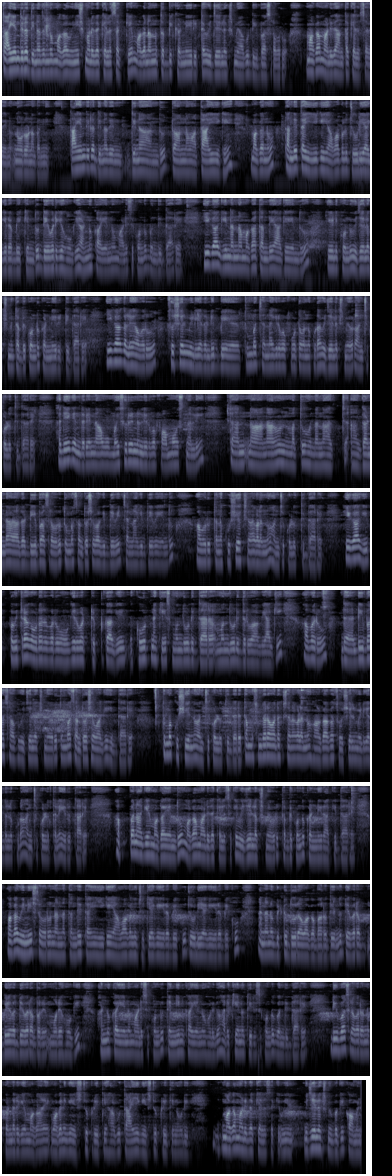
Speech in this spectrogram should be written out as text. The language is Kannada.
ತಾಯಂದಿರ ದಿನದಂದು ಮಗ ವಿನೀಶ್ ಮಾಡಿದ ಕೆಲಸಕ್ಕೆ ಮಗನನ್ನು ತಬ್ಬಿ ಕಣ್ಣೀರಿಟ್ಟ ವಿಜಯಲಕ್ಷ್ಮಿ ಹಾಗೂ ಡಿ ಬಾಸ್ರವರು. ಮಗ ಮಾಡಿದ ಅಂಥ ಕೆಲಸವೇನು? ನೋಡೋಣ ಬನ್ನಿ. ತಾಯಂದಿರ ದಿನ ಅಂದು ತನ್ನ ತಾಯಿಗೆ ಮಗನು ತಂದೆ ತಾಯಿ ಹೀಗೆ ಯಾವಾಗಲೂ ಜೋಡಿಯಾಗಿರಬೇಕೆಂದು ದೇವರಿಗೆ ಹೋಗಿ ಹಣ್ಣು ಕಾಯನ್ನು ಮಾಡಿಸಿಕೊಂಡು ಬಂದಿದ್ದಾರೆ. ಹೀಗಾಗಿ ನನ್ನ ಮಗ ತಂದೆ ಹಾಗೆ ಎಂದು ಹೇಳಿಕೊಂಡು ವಿಜಯಲಕ್ಷ್ಮಿ ತಬ್ಬಿಕೊಂಡು ಕಣ್ಣೀರಿಟ್ಟಿದ್ದಾರೆ. ಈಗಾಗಲೇ ಅವರು ಸೋಷಿಯಲ್ ಮೀಡಿಯಾದಲ್ಲಿ ಬೇ, ತುಂಬ ಚೆನ್ನಾಗಿರುವ ಫೋಟೋವನ್ನು ಕೂಡ ವಿಜಯಲಕ್ಷ್ಮಿಯವರು ಹಂಚಿಕೊಳ್ಳುತ್ತಿದ್ದಾರೆ. ಅದೇಗೆಂದರೆ ನಾವು ಮೈಸೂರಿನಲ್ಲಿರುವ ಫಾರ್ಮ್ ಹೌಸ್ನಲ್ಲಿ ನಾನು ಮತ್ತು ನನ್ನ ಗಂಡ ಆದ ಡಿ ಬಾಸ್ರವರು ತುಂಬ ಸಂತೋಷವಾಗಿದ್ದೇವೆ, ಚೆನ್ನಾಗಿದ್ದೇವೆ ಎಂದು ಅವರು ತನ್ನ ಖುಷಿಯ ಕ್ಷಣಗಳನ್ನು ಹಂಚಿಕೊಳ್ಳುತ್ತಿದ್ದಾರೆ. ಹೀಗಾಗಿ ಪವಿತ್ರ ಗೌಡರವರು ಹೋಗಿರುವ ಟ್ರಿಪ್ಗಾಗಿ ಕೋರ್ಟ್ನ ಕೇಸ್ ಮುಂದೂಡಿದ್ದರಿಂದಾಗಿ ಅವರು ದ ಡಿ ಬಾಸ್ ಹಾಗೂ ವಿಜಯಲಕ್ಷ್ಮಿಯವರು ತುಂಬ ಸಂತೋಷವಾಗಿ ಇದ್ದಾರೆ. ತುಂಬ ಖುಷಿಯನ್ನು ಹಂಚಿಕೊಳ್ಳುತ್ತಿದ್ದಾರೆ. ತಮ್ಮ ಸುಂದರವಾದ ಕ್ಷಣಗಳನ್ನು ಆಗಾಗ ಸೋಷಿಯಲ್ ಮೀಡಿಯಾದಲ್ಲೂ ಕೂಡ ಹಂಚಿಕೊಳ್ಳುತ್ತಲೇ ಇರುತ್ತಾರೆ. ಅಪ್ಪನಾಗೆ ಮಗ ಎಂದು ಮಗ ಮಾಡಿದ ಕೆಲಸಕ್ಕೆ ವಿಜಯಲಕ್ಷ್ಮಿ ಅವರು ತಬ್ಬಿಕೊಂಡು ಕಣ್ಣೀರು ಹಾಕಿದ್ದಾರೆ. ಮಗ ವಿನೀಶ್ ಅವರು ನನ್ನ ತಂದೆ ತಾಯಿ ಹೀಗೆ ಯಾವಾಗಲೂ ಜೊತೆಯಾಗಿ ಇರಬೇಕು, ಜೋಡಿಯಾಗಿ ಇರಬೇಕು, ನನ್ನನ್ನು ಬಿಟ್ಟು ದೂರವಾಗಬಾರದು ಎಂದು ದೇವರ ದೇವರ ಮೊರೆ ಹೋಗಿ ಹಣ್ಣುಕಾಯಿಯನ್ನು ಮಾಡಿಸಿಕೊಂಡು ತೆಂಗಿನಕಾಯಿಯನ್ನು ಹೊಡೆದು ಹರಕೆಯನ್ನು ತೀರಿಸಿಕೊಂಡು ಬಂದಿದ್ದಾರೆ. ಡಿ ಬಾಸ್ ರವರನ್ನು ಕಂಡರೆ ಮಗನಿಗೆ ಎಷ್ಟು ಪ್ರೀತಿ ಹಾಗೂ ತಾಯಿಗೆ ಎಷ್ಟು ಪ್ರೀತಿ ನೋಡಿ. ಮಗ ಮಾಡಿದ ಕೆಲಸಕ್ಕೆ ವಿಜಯಲಕ್ಷ್ಮಿ ಬಗ್ಗೆ ಕಾಮೆಂಟ್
